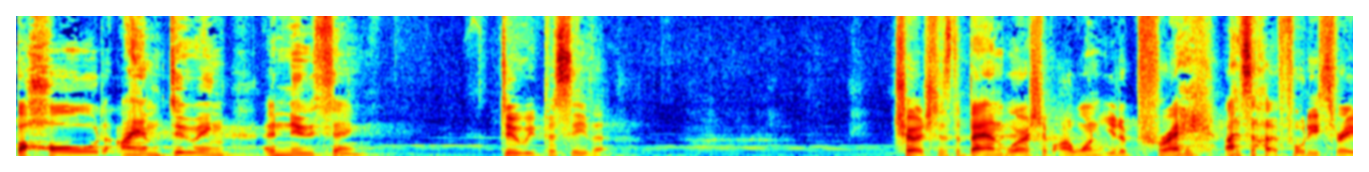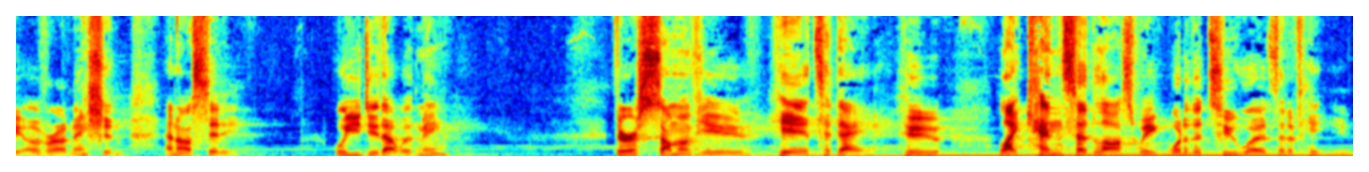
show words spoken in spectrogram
Behold, I am doing a new thing. Do we perceive it? Church, as the band worship, I want you to pray Isaiah 43 over our nation and our city. Will you do that with me? There are some of you here today who, like Ken said last week, what are the two words that have hit you?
